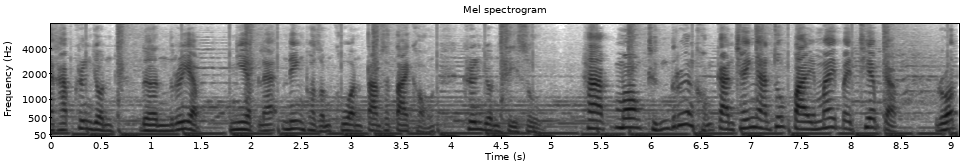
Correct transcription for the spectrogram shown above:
นะครับ เครื่องยนต์เดินเรียบเงียบและนิ่งพอสมควรตามสไตล์ของเครื่องยนต์4สูบ หากมองถึงเรื่องของการใช้งานทั่วไปไม่ไปเทียบกับรถ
